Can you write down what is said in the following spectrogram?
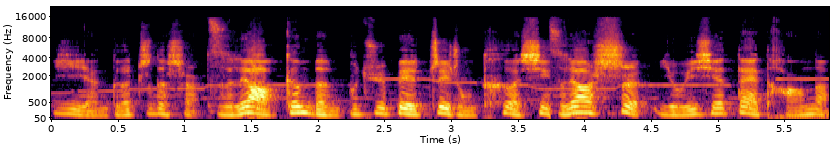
一眼得知的事儿？籽料根本不具备这种特性，籽料是有一些带糖的，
